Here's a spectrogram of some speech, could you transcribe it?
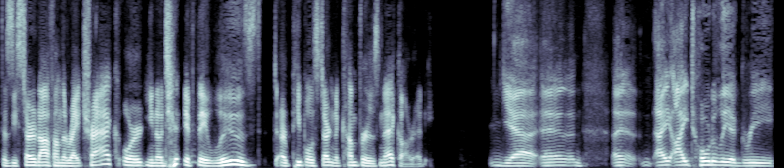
Does he start it off on the right track, or you know, if they lose, are people starting to come for his neck already? Yeah, and I I totally agree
